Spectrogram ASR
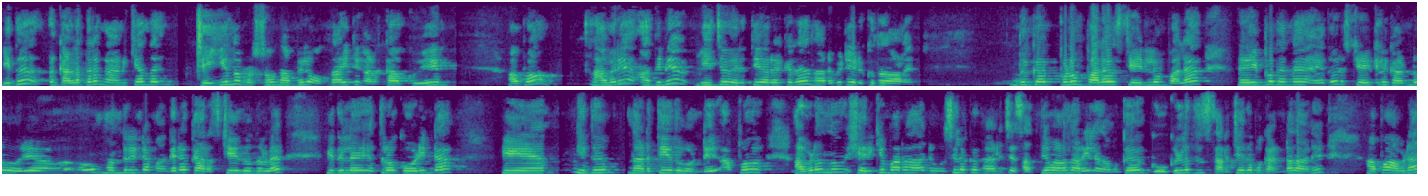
ഇത് കള്ളത്തരം കാണിക്കാൻ ചെയ്യുന്ന പ്രശ്നവും തമ്മിൽ ഒന്നായിട്ട് കണക്കാക്കുകയും. അപ്പോ അവർ അതിന് വീഴ്ച വരുത്തിയവർക്ക് നടപടി എടുക്കുന്നതാണ്. ഇതൊക്കെ ഇപ്പോഴും പല സ്റ്റേറ്റിലും പല ഇപ്പൊ തന്നെ ഏതൊരു സ്റ്റേറ്റിൽ കണ്ടു ഒരു മന്ത്രിന്റെ മകനൊക്കെ അറസ്റ്റ് ചെയ്തു എന്നുള്ള ഇതിൽ എത്രയോ കോടിന്റെ ഇത് നടത്തിയത് കൊണ്ട്. അപ്പോ അവിടെ ഒന്നും ശരിക്കും പറഞ്ഞാൽ ആ ന്യൂസിലൊക്കെ കാണിച്ച സത്യമാണെന്ന് അറിയില്ല. നമുക്ക് ഗൂഗിളിൽ സെർച്ച് ചെയ്തപ്പോൾ കണ്ടതാണ്. അപ്പൊ അവിടെ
